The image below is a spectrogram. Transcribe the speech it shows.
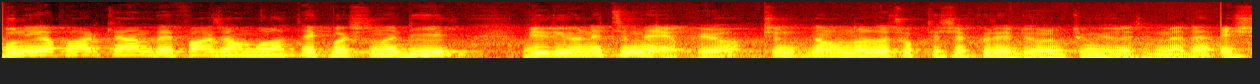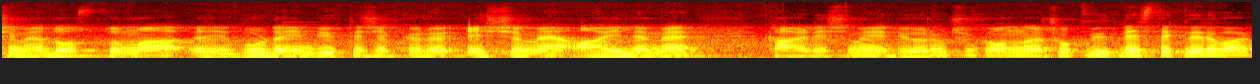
Bunu yaparken Vefa Can Bolat tek başına değil, bir yönetimle yapıyor. Şimdiden onlara da çok teşekkür ediyorum tüm yönetimime de. Eşime, dostuma, e, burada en büyük teşekkürü eşime, aileme, kardeşime ediyorum. Çünkü onlara çok büyük destekleri var.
